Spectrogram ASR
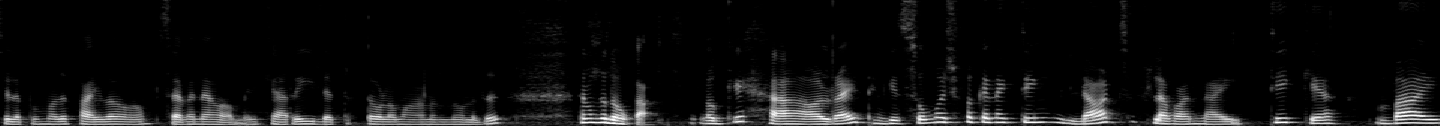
ചിലപ്പം അത് ഫൈവ് ആവാം സെവൻ ആവാം. എനിക്കറിയില്ല എത്രത്തോളം ആണെന്നുള്ളത്. നമുക്ക് നോക്കാം. Okay all right thank you so much for connecting lots of love and light take care bye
